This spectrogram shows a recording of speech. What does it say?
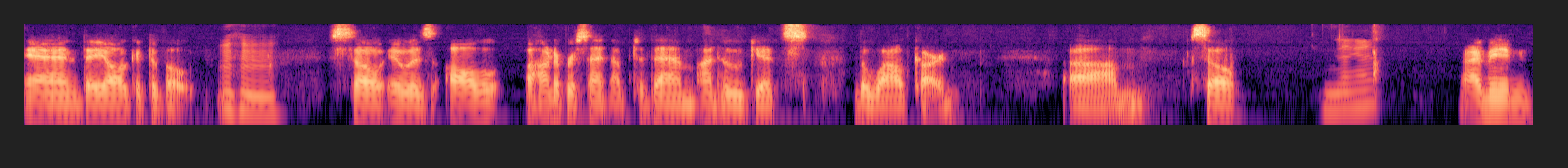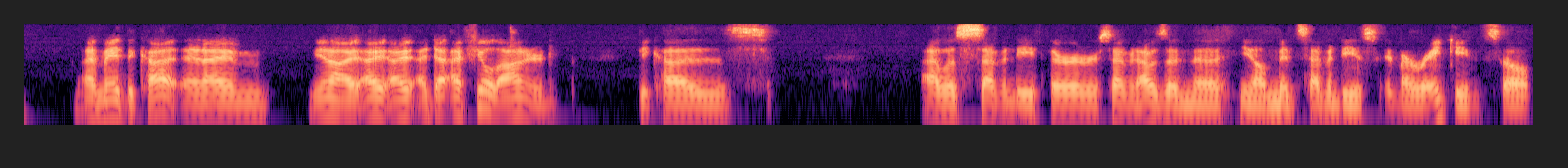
and they all get to vote. Mm-hmm. So it was all 100% up to them on who gets the wild card. Um, so, yeah. I mean, I made the cut, and I'm, you know, I, I, I, I feel honored because I was 73rd or 7. I was in the you know mid 70s in my ranking, so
